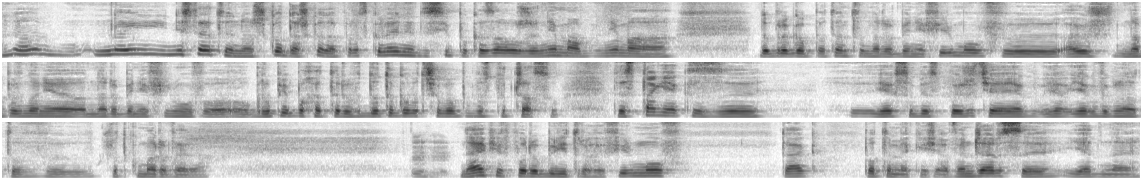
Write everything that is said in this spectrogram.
No, no i niestety, no szkoda, szkoda. Po raz kolejny DC pokazało, że nie ma, nie ma dobrego patentu na robienie filmów, y, a już na pewno nie na robienie filmów o, o grupie bohaterów. Do tego trzeba po prostu czasu. To jest tak jak z, jak sobie spojrzycie, jak, jak, jak wygląda to w przypadku Marvela. Mhm. Najpierw porobili trochę filmów, tak? potem jakieś Avengersy, jedne,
